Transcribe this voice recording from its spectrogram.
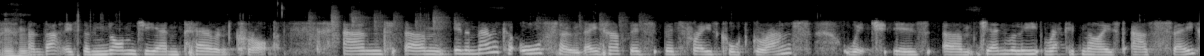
and that is the non GM parent crop. And um, in America also, they have this, this phrase called GRAS, which is um, generally recognized as safe.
